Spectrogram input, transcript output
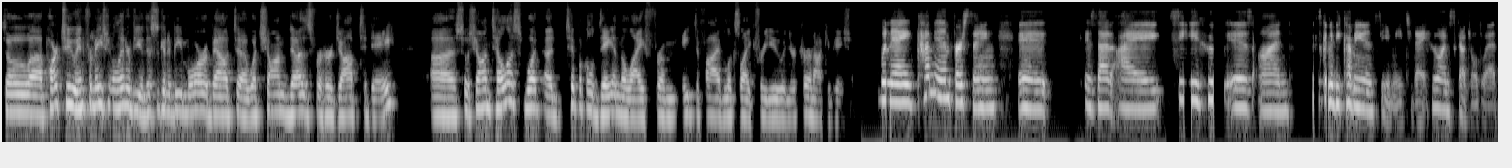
So, uh, part two, informational interview. This is going to be more about uh, what Shawn does for her job today. Uh, so, Shawn, tell us what a typical day in the life from eight to five looks like for you in your current occupation. When I come in, first thing it is that I see who is on who's going to be coming in and seeing me today, who I'm scheduled with.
